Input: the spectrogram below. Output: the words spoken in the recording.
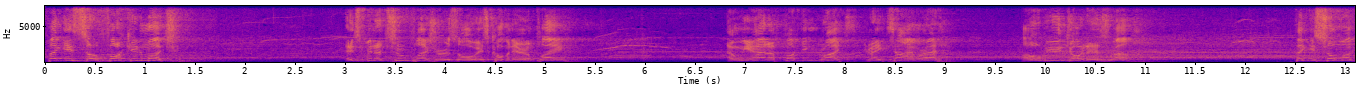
Thank you so fucking much. It's been a true pleasure as always coming here and playing. And we had a fucking great, great time, alright? I hope you enjoyed it as well. Thank you so much.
